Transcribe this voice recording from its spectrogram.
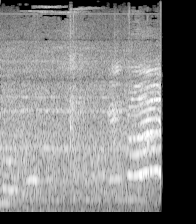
Florida.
